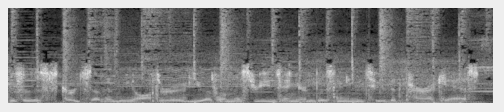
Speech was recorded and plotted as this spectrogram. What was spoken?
This is Curt Sutherly, author of UFO Mysteries, and you're listening to the Paracast.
